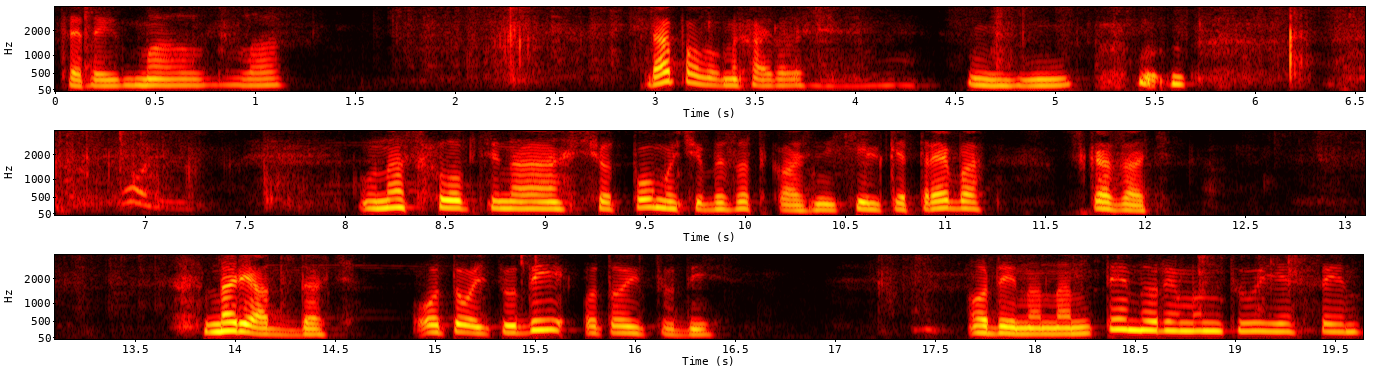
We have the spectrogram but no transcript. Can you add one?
тримала. Да, Павло Михайлович? У нас хлопці на счет помочі безотказні, тільки треба сказати. Наряд дати. Отой туди, отой туди. Один он антенну ремонтує син.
